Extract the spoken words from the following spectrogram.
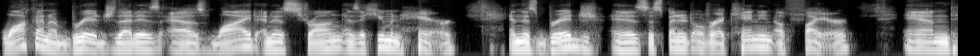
walk on a bridge that is as wide and as strong as a human hair. And this bridge is suspended over a canyon of fire. And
